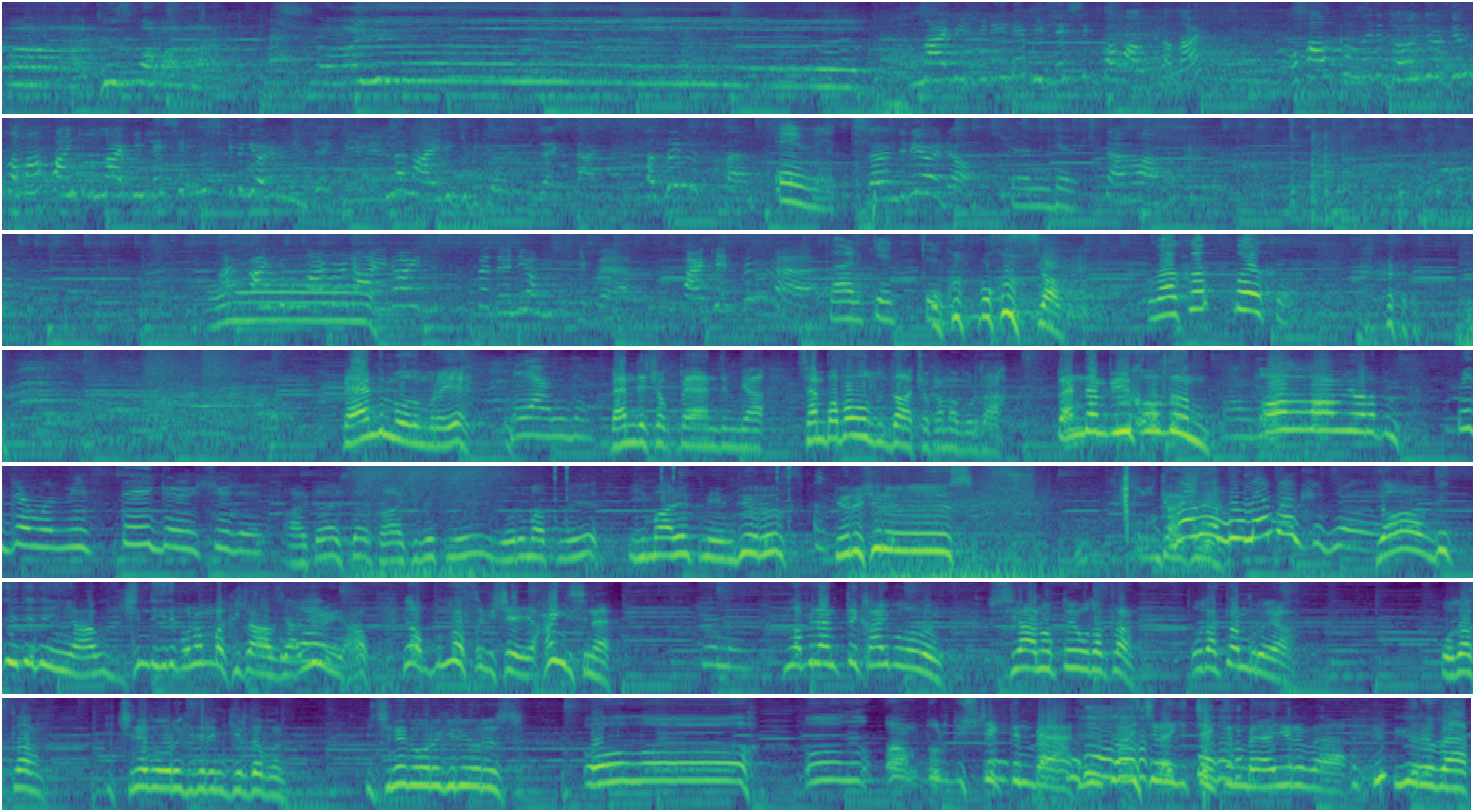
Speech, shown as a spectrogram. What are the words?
Yapma. Kızma bana. Hayır. Bunlar birbiriyle birleşik bu halkalar. O halkaları döndürdüğüm zaman sanki bunlar birleşikmiş gibi görünmeyecek. Birbirinden ayrı gibi görünecekler. Hazır mısın? Evet. Döndürüyorum. Döndür. Tamam. Bak sanki bunlar böyle ayrı ayrı üst üste dönüyormuş gibi. Fark ettin mi? Fark ettim. Fokus fokus yap. Bakın bakın. Beğendin mi oğlum burayı? Beğendim. Ben de çok beğendim ya. Sen baba oldun daha çok ama burada. Benden büyük oldun. Allah'ım yarabbim. Videomuz bitti. Görüşürüz. Arkadaşlar takip etmeyi, yorum atmayı ihmal etmeyin diyoruz. Görüşürüz. Gel Baba gidelim. buna bakacağım. Ya bitti dedin ya. Şimdi gidip ona mı bakacağız ya? Yürü ya. Ya bu nasıl bir şey ya? Hangisine? Şunu. Labirentte kaybolalım. Siyah noktaya odaklan. Odaklan buraya. Odaklan. İçine doğru gidelim girdabın. İçine doğru giriyoruz. Allah! Allah! Am, Dur düşecektin be. Ya içine gidecektin be. Yürü be. Yürü be.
